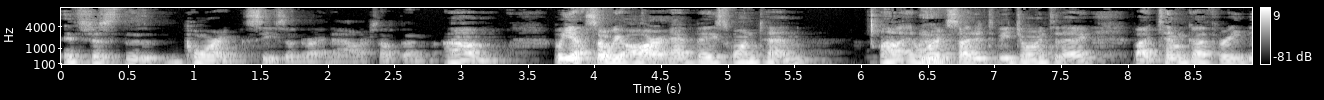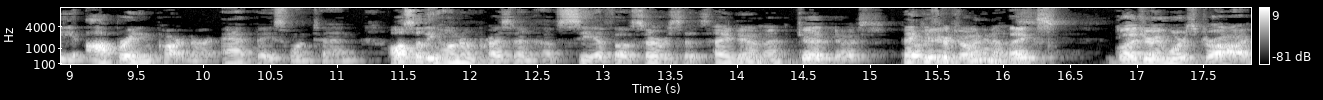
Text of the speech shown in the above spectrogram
it's just the pouring season right now or something. Um, but yeah, so we are at base 110, uh, and we're excited to be joined today by Tim Guthrie, the operating partner at Base 110, also the owner and president of CFO Services. How you doing, man? Good, guys. Thank How you are for joining us. Thanks. Glad you're in where it's dry.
